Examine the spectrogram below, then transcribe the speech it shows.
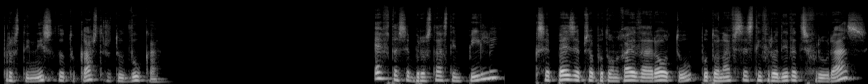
προς την είσοδο του κάστρου του Δούκα. Έφτασε μπροστά στην πύλη ξεπέζεψε από τον γάιδαρό του που τον άφησε στη φροντίδα της φρουράς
